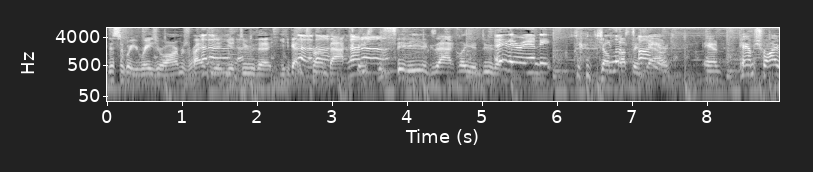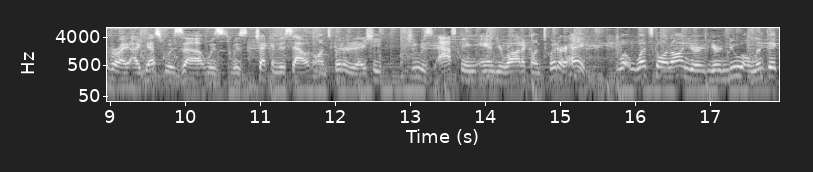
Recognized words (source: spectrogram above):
this is where you raise your arms, right? Na, na, you, you na. do the, you got to turn back, face the city, exactly, and do the Hey there, Andy. jump up and tired. down. And Pam Shriver, I, I guess, was uh, was was checking this out on Twitter today. She she was asking Andy Roddick on Twitter, "Hey, wh- what's going on? Your your new Olympic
